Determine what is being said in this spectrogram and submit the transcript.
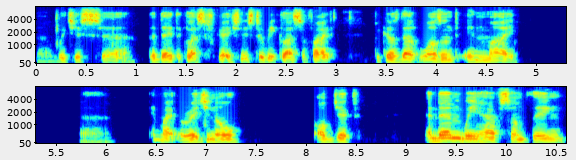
uh, which is uh, the data classification is to be classified because that wasn't in my uh, in my original object. And then we have something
